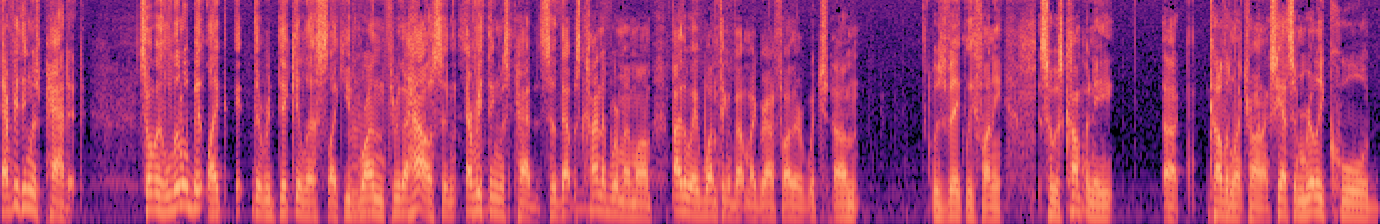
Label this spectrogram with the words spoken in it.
everything was padded. So it was a little bit like the ridiculous, like you'd run through the house and everything was padded. So that was kind of where my mom. By the way, one thing about my grandfather, which um, was vaguely funny. So his company, uh, Kelvin Electronics, he had some really cool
